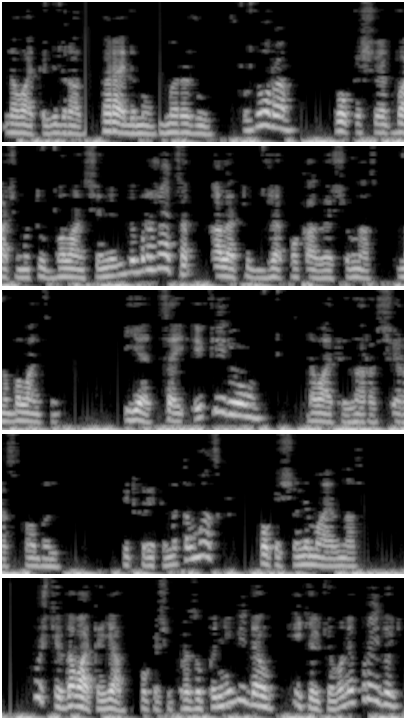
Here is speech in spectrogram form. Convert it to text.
Давайте відразу перейдемо в мережу Озора. Поки що, як бачимо, тут баланс ще не відображається, але тут вже показує, що в нас на балансі є цей ефіріум. Давайте зараз ще раз спробуємо відкрити Metamask. Поки що немає в нас коштів. Давайте я поки що призупиню відео, і тільки вони прийдуть,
